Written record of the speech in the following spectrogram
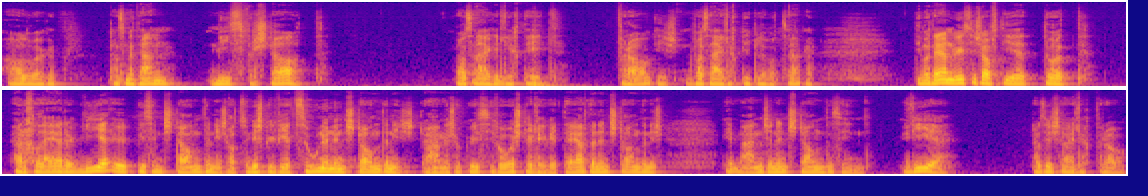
anschaut, dass man dann missversteht was eigentlich dort die Frage ist und was eigentlich die Bibel sagen Die moderne Wissenschaft die dort erklären, wie etwas entstanden ist. Also zum Beispiel, wie die Sonne entstanden ist. Da haben wir schon gewisse Vorstellungen, wie die Erde entstanden ist, wie die Menschen entstanden sind. Wie? Das ist eigentlich die Frage.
